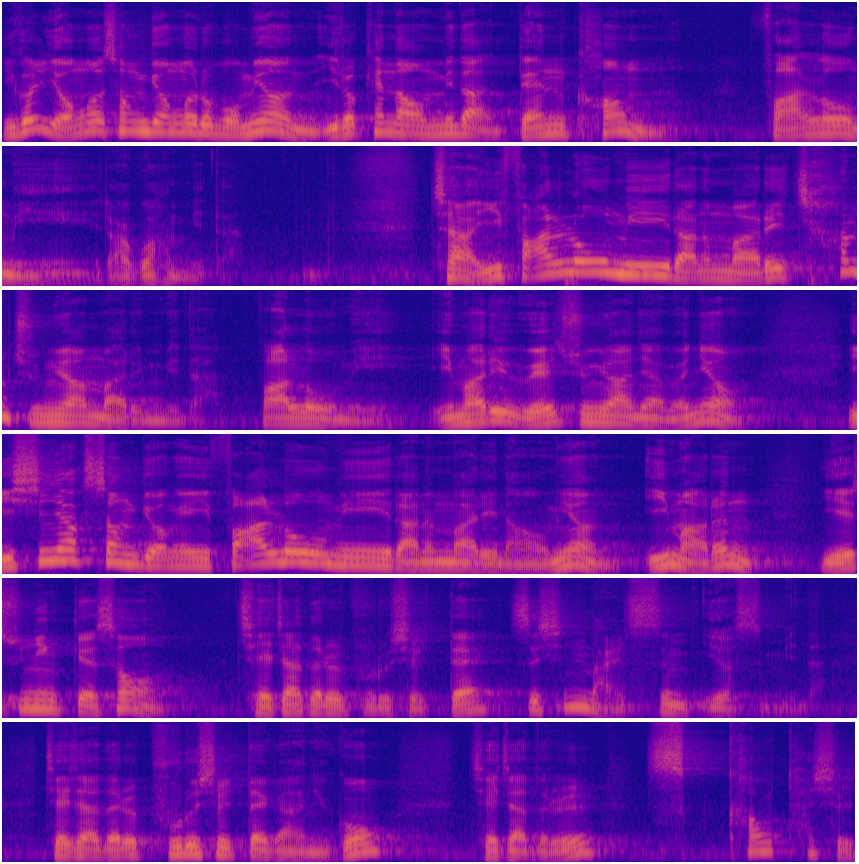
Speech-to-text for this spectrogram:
이걸 영어 성경으로 보면 이렇게 나옵니다. Then come, follow me 라고 합니다. 자, 이 follow me라는 말이 참 중요한 말입니다. follow me. 이 말이 왜 중요하냐면요. 이 신약 성경에 이 follow me라는 말이 나오면 이 말은 예수님께서 제자들을 부르실 때 쓰신 말씀이었습니다. 제자들을 부르실 때가 아니고 제자들을 스카우트 하실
